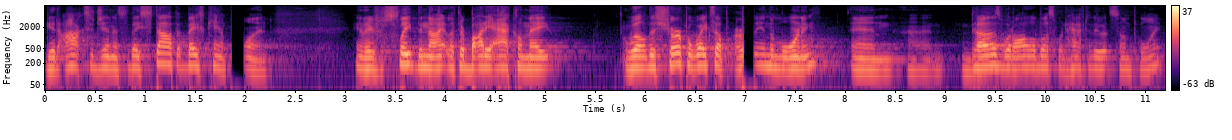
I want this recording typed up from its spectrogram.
get oxygen. And so they stop at base camp one, and they sleep the night, let their body acclimate. Well, this Sherpa wakes up early in the morning and uh, does what all of us would have to do at some point,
